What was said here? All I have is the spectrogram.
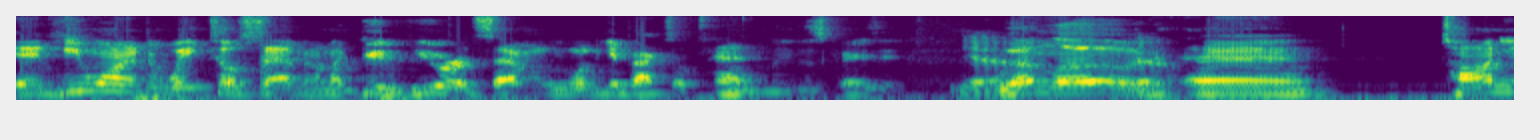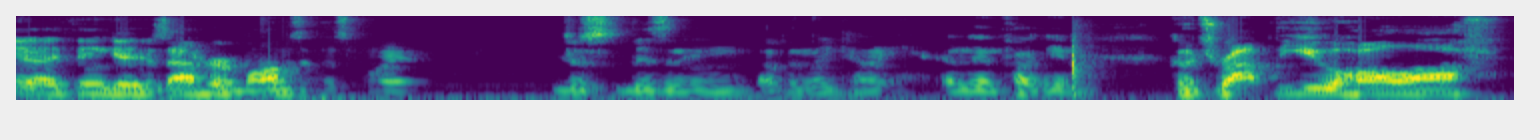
and he wanted to wait till seven. I'm like, dude, if you were at seven, we want to get back till ten. Like this is crazy. yeah. We unload and Tanya, I think, is at her mom's at this point, just visiting up in Lake County, and then fucking go drop the U-Haul off.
